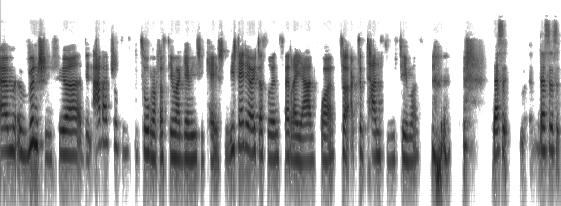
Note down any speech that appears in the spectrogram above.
ähm, wünschen für den Arbeitsschutz bezogen auf das Thema Gamification? Wie stellt ihr euch das so in zwei, drei Jahren vor zur Akzeptanz dieses Themas? dass, dass es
